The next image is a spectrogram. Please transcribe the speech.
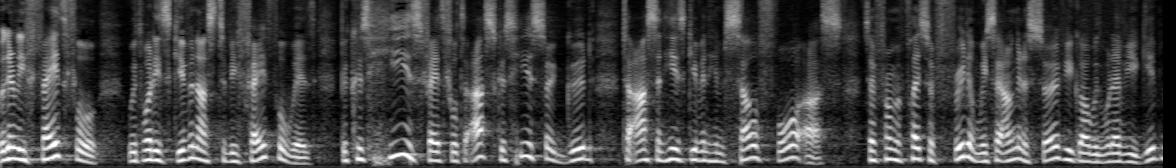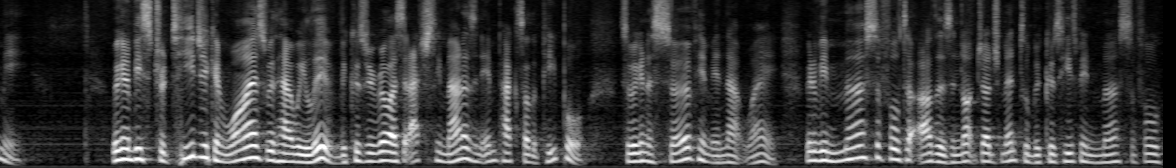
We're going to be faithful with what He's given us to be faithful with because He is faithful to us, because He is so good to us and He has given Himself for us. So, from a place of freedom, we say, I'm going to serve you, God, with whatever you give me. We're going to be strategic and wise with how we live because we realize it actually matters and impacts other people. So, we're going to serve Him in that way. We're going to be merciful to others and not judgmental because He's been merciful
